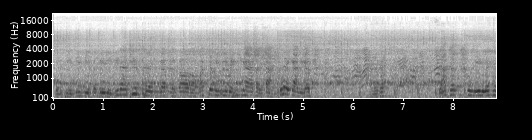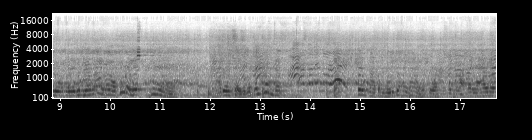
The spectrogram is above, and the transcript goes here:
เป็นทีมที่มีสปิริตที่น่าชื่นชมครับ แล้วก็มักจะมีอีเวนต์งานต่างๆ ด้วยกันครับนะครับรักครับตรงนี้เลี้ยงทะลวงมาเลยคนเดียวไม่ออกด้วยครับแหม่สุดท้ายโดนเสกกันได้ทุ่มครับต้นมาตรงนี้ก็ไม่ได้ครับตัวห่างไปถลาไปแล้วครับ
